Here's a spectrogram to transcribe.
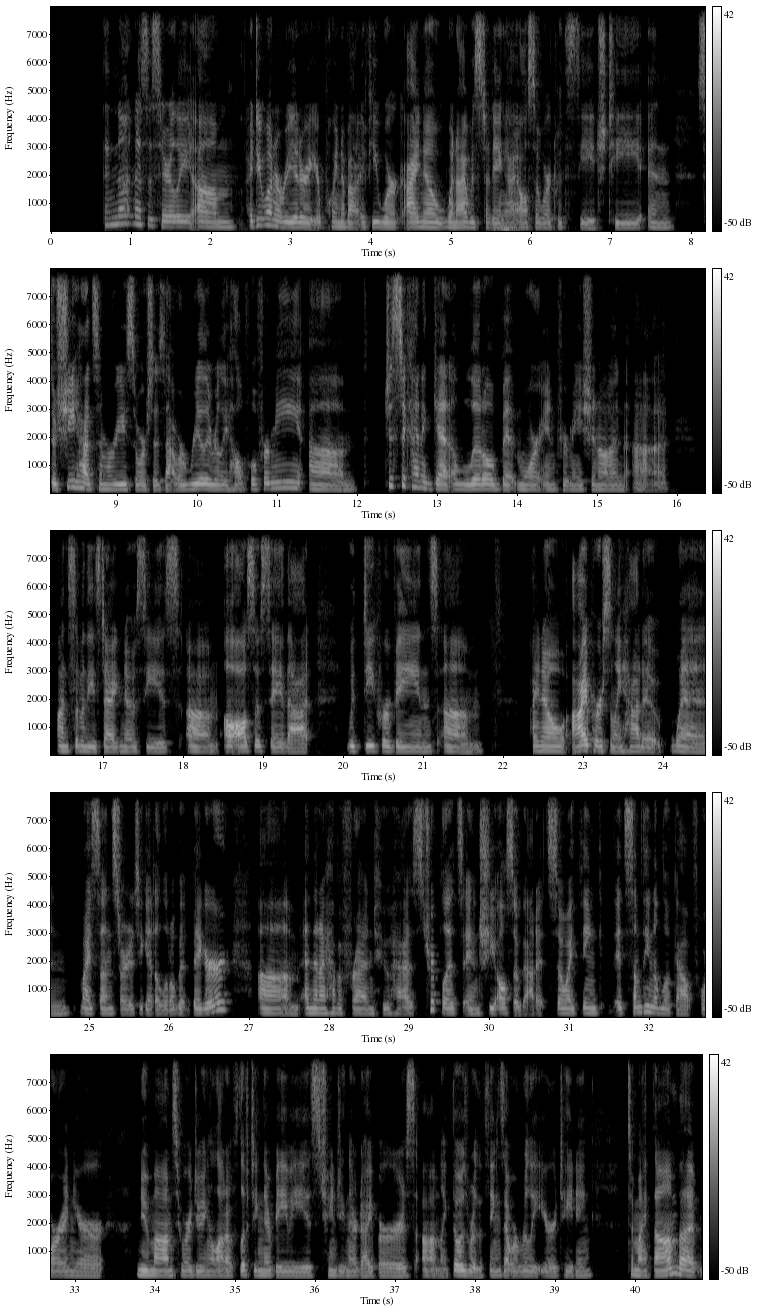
Not necessarily. Um, I do want to reiterate your point about if you work. I know when I was studying, I also worked with CHT, and so she had some resources that were really, really helpful for me, um, just to kind of get a little bit more information on uh, on some of these diagnoses. Um, I'll also say that with de veins, um, I know I personally had it when my son started to get a little bit bigger. Um, and then I have a friend who has triplets and she also got it. So I think it's something to look out for in your new moms who are doing a lot of lifting their babies, changing their diapers. Um, like those were the things that were really irritating to my thumb. But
